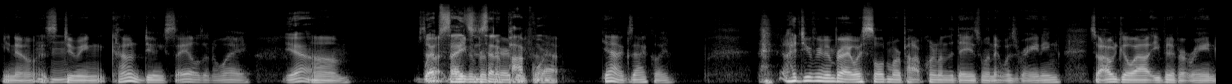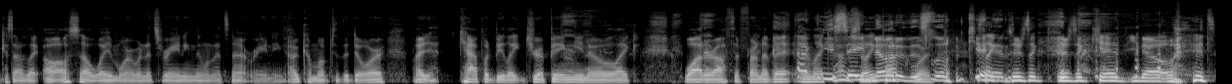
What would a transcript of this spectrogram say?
You know, is Mm-hmm. doing kind of doing sales in a way. Yeah. Um, so Websites instead of prepared me for popcorn. Yeah, exactly. I do remember I always sold more popcorn on the days when it was raining. So I would go out even if it rained because I was like, oh, I'll sell way more when it's raining than when it's not raining. I would come up to the door, my cap would be like dripping, you know, like water off the front of it. How I'm like, you "I'm say no to this popcorn." little It's like there's a there's a kid, you know, it's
